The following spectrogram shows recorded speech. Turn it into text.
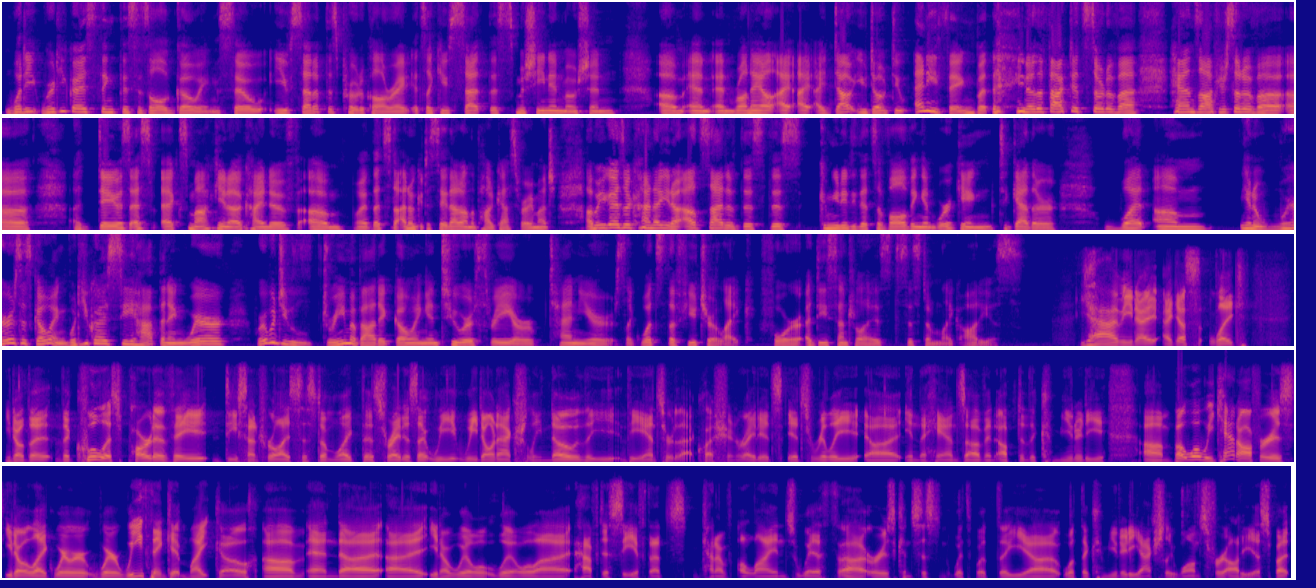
what do you, where do you guys think this is all going? So you've set up this protocol, right? It's like you set this machine in motion, um, and and Roneil, I, I, I doubt you don't do anything, but you know the fact it's sort of a hands off. You're sort of a a, a Deus ex machina kind of. Um, that's not, I don't get to say that on the podcast very much. Um, but you guys are kind of you know outside of this this community that's evolving and working together. What um you know where is this going? What do you guys see happening? Where where would you dream about it going in two or three or ten years? Like what's the future like for a decentralized system like audius? Yeah i mean i, I guess like you know the the coolest part of a decentralized system like this right is that we we don't actually know the the answer to that question right? It's it's really uh, in the hands of and up to the community. Um, but what we can offer is you know like where where we think it might go um, and uh, uh, you know we'll we'll uh, have to see if that's kind of aligns with uh, or is consistent with what the uh, what the community actually wants for Audius. But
